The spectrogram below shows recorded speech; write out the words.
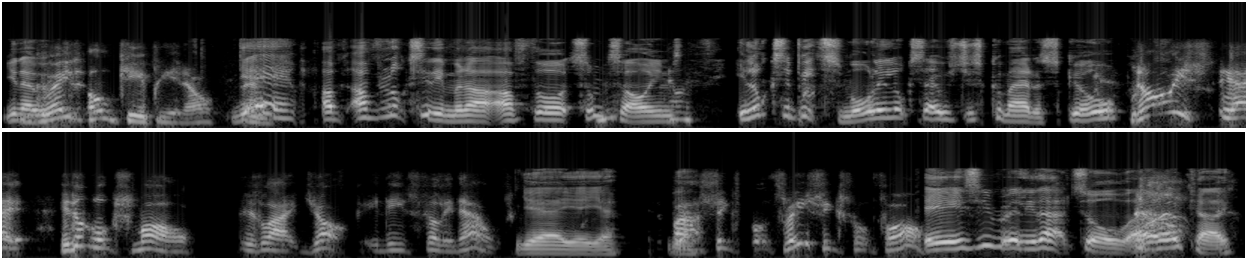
you know, great goalkeeper, you know. yeah, I've I've looked at him and I, I've thought sometimes he looks a bit small. He looks like he's just come out of school. No, he's yeah, he doesn't look small. He's like Jock. He needs filling out. Yeah, yeah, yeah. About six foot three, six foot four. Is he really that tall? Oh, okay.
